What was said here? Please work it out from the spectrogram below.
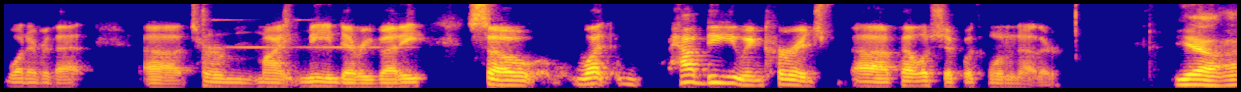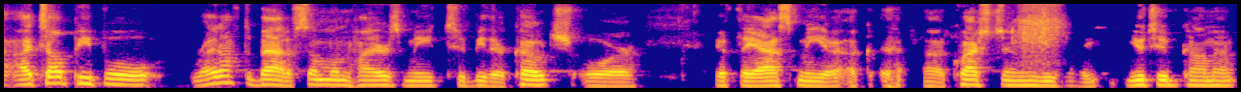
whatever that uh, term might mean to everybody. So what how do you encourage uh, fellowship with one another? Yeah, I, I tell people right off the bat if someone hires me to be their coach or if they ask me a, a, a question, usually YouTube comment,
